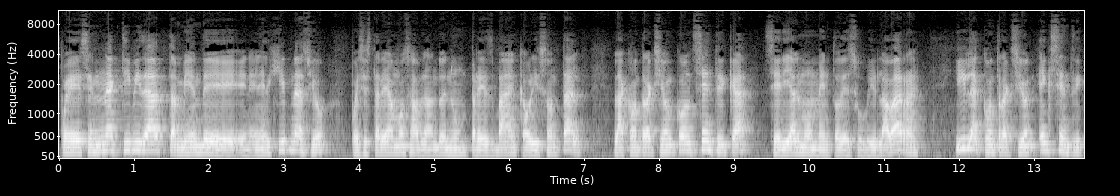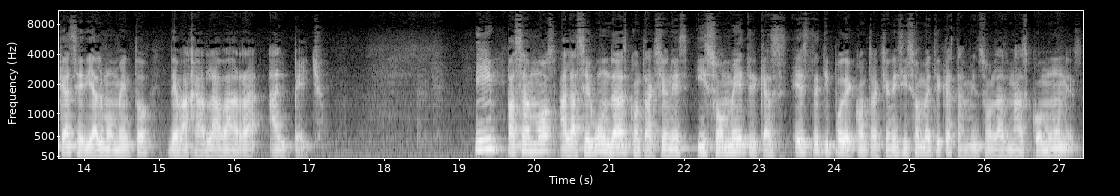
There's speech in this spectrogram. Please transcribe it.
pues en una actividad también de, en, el gimnasio, pues estaríamos hablando en un press banca horizontal. La contracción concéntrica sería el momento de subir la barra y la contracción excéntrica sería el momento de bajar la barra al pecho. Y pasamos a las segundas contracciones isométricas. Este tipo de contracciones isométricas también son las más comunes.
